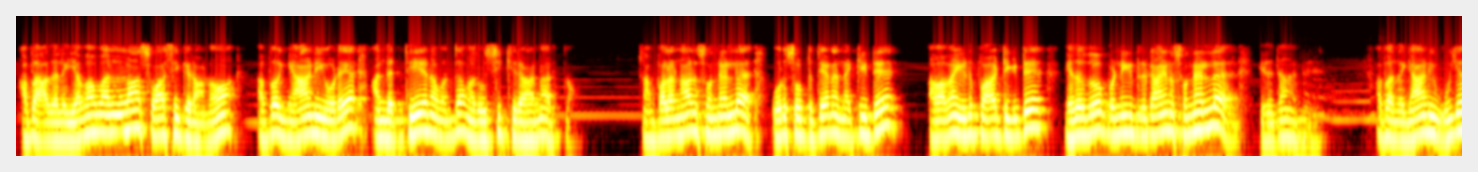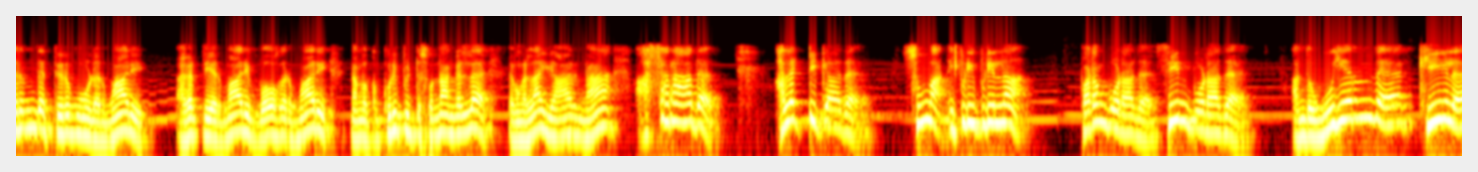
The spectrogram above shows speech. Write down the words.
அப்போ அதில் எவன்லாம் சுவாசிக்கிறானோ அப்போ ஞானியோட அந்த தேனை வந்து அவன் ருசிக்கிறான்னு அர்த்தம். நான் பல நாள் சொன்னேன்ல ஒரு சொட்டு தேனை நக்கிட்டு அவன் அவன் இடுப்பு ஆட்டிக்கிட்டு ஏதோ பண்ணிக்கிட்டு இருக்கான்னு சொன்னேன்ல இதுதான் இது. அப்போ அந்த ஞானி உயர்ந்த திருமூலர் மாதிரி அகத்தியர் மாதிரி போகர் மாதிரி நமக்கு குறிப்பிட்டு சொன்னாங்கல்ல இவங்கெல்லாம் யாருன்னா அசராத அலட்டிக்காத சும்மா இப்படி இப்படிலாம் படம் போடாத சீன் போடாத அந்த உயர்ந்த கீழே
